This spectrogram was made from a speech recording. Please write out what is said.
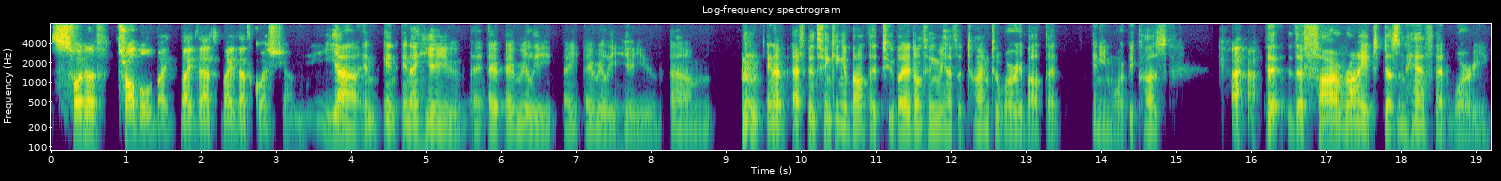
sort of troubled by by that by that question. Yeah and and, and i hear you. I, I, I really I, I really hear you. Um and I've, I've been thinking about that too but i don't think we have the time to worry about that anymore because the the far right doesn't have that worry.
